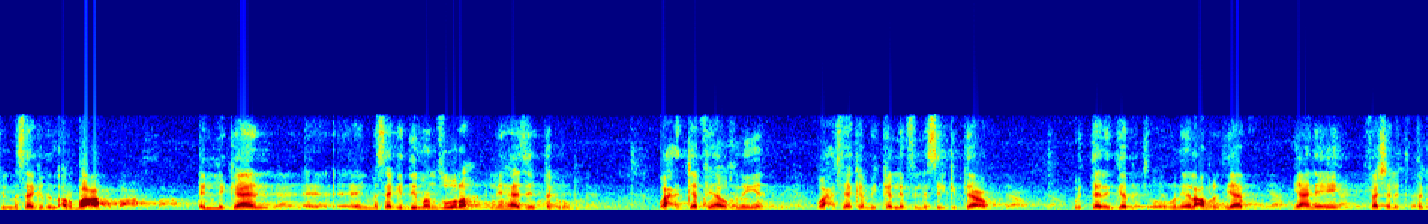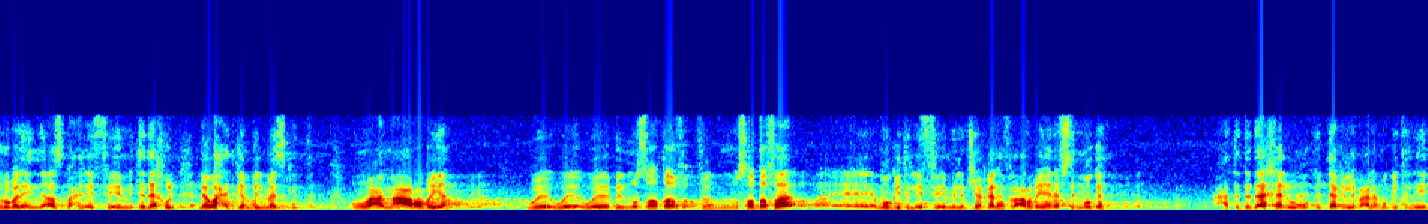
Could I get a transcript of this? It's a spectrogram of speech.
في المساجد الأربعة اللي كان آه، المساجد دي منظورة لهذه التجربة. واحد جاب فيها أغنية واحد فيها كان بيتكلم في اللاسلكي بتاعه والتالت جابت أغنية لعمرو دياب. يعني إيه؟ فشلت التجربة لأن أصبح ال FM تداخل لو واحد جنب المسجد ومعاه عربية وبالمصادفة المصادفة موجة ال FM اللي مشغلها في العربية نفس الموجة هتتداخل وممكن تغلب على موجة الايه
